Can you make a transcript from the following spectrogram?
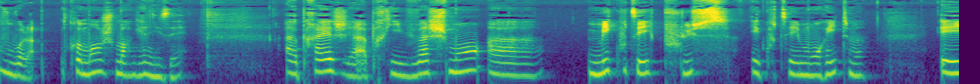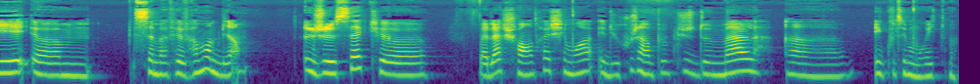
Voilà comment je m'organisais. Après, j'ai appris vachement à m'écouter plus, écouter mon rythme. Et ça m'a fait vraiment de bien je sais que bah là, je suis rentrée chez moi et du coup, j'ai un peu plus de mal à écouter mon rythme.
